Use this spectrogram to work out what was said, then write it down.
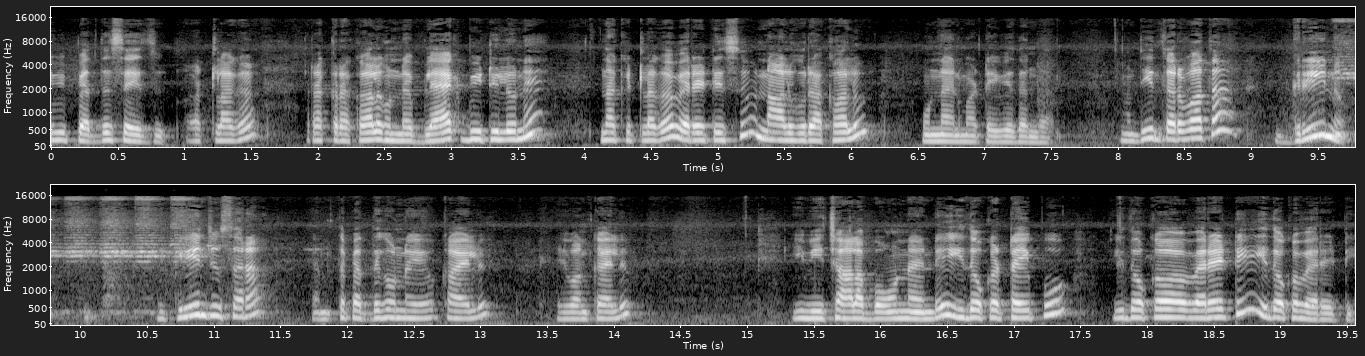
ఇవి పెద్ద సైజు. అట్లాగా రకరకాలుగా ఉన్నాయి. బ్లాక్ బ్యూటీలోనే నాకు ఇట్లాగా వెరైటీస్ నాలుగు రకాలు ఉన్నాయన్నమాట ఈ విధంగా. దీని తర్వాత గ్రీన్. ఈ గ్రీన్ చూసారా? ఎంత పెద్దగా ఉన్నాయో కాయలు ఈ వంకాయలు. ఇవి చాలా బాగున్నాయండి. ఇది ఒక టైపు ఇది ఒక వెరైటీ ఇది ఒక వెరైటీ.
